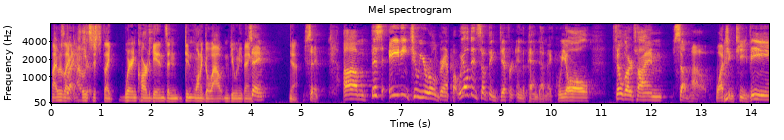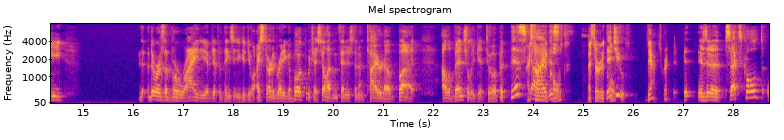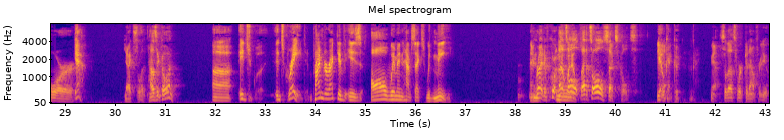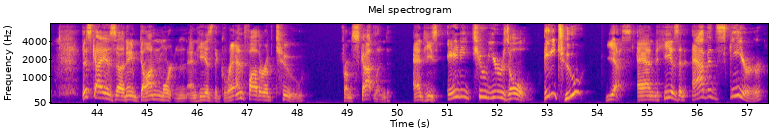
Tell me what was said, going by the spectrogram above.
I was like Right, I was sure. just like wearing cardigans and didn't want to go out and do anything. Same. Yeah. Same. Um, this 82 year old grandpa, we all did something different in the pandemic. We all filled our time somehow watching TV. There was a variety of different things that you could do. I started writing a book, which I still haven't finished and I'm tired of, but I'll eventually get to it. But this I started a this- cult. I started Did you? Yeah, it's great. Is it a sex cult or? Yeah. Excellent. How's it going? Uh, it's it's great. Prime Directive is all women have sex with me. And right, of course. no That's all. else. That's all sex cults. Yeah. Okay. Good. Okay. Yeah, so that's working out for you. This guy is uh, named Don Morton, and he is the grandfather of two from Scotland, and he's 82 years old. 82? Yes, and he is an avid skier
